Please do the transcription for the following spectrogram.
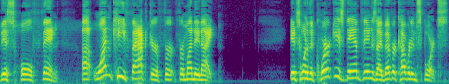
this whole thing. Uh, one key factor for, for Monday night. It's one of the quirkiest damn things I've ever covered in sports.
